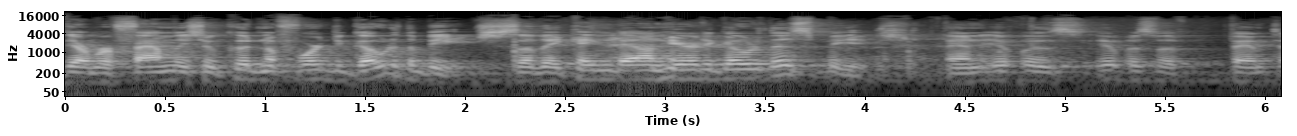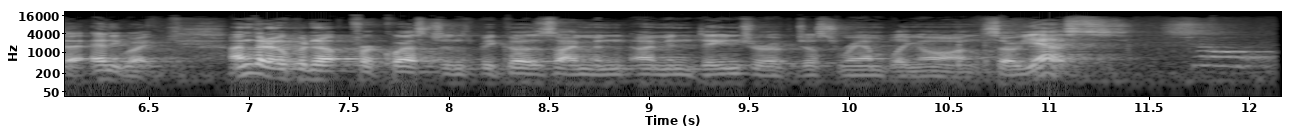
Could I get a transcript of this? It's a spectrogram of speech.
there were families who couldn't afford to go to the beach, so they came down here to go to this beach, and it was it was a fantastic. Anyway, I'm going to open it up for questions because I'm in I'm in danger of just rambling on. So yes, So,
